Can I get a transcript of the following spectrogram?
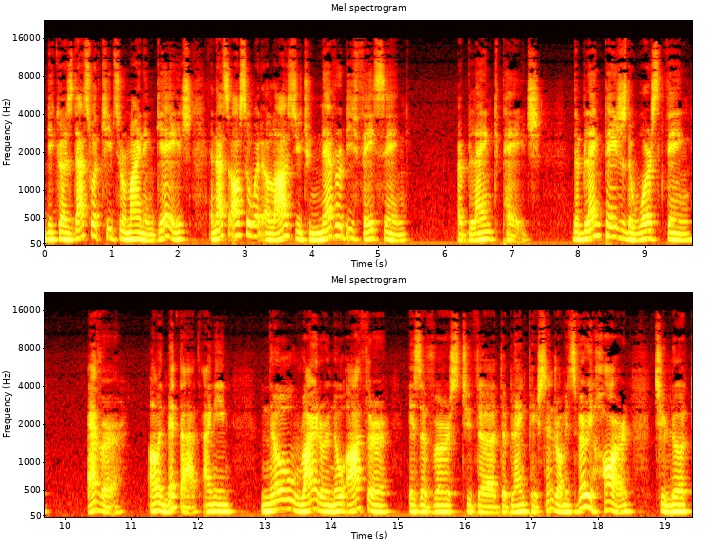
because that's what keeps your mind engaged, and that's also what allows you to never be facing a blank page. The blank page is the worst thing ever. I'll admit that. I mean, no writer, no author is averse to the, the blank page syndrome. It's very hard to look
